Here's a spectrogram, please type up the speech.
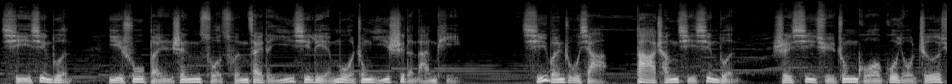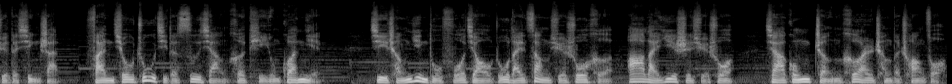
《起信论》一书本身所存在的一系列莫衷一是的难题。其文如下：大乘起信论是吸取中国固有哲学的性善、反求诸己的思想和体用观念，继承印度佛教如来藏学说和阿赖耶识学说，加工整合而成的创作。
